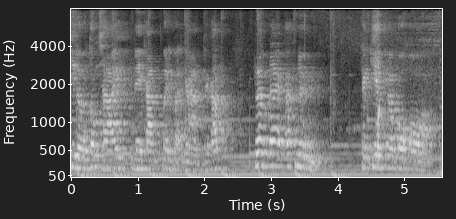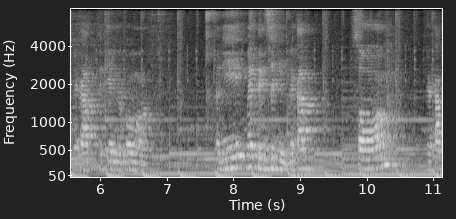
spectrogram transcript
ที่เราต้องใช้ในการปฏิบัติงานนะครับ เริ่มแรกครับหนึ่งตะเกียงแอลกอฮอล์นะครับตะเกียงแอลกอฮอล์อันนี้ไม่เป็นสนิมนะครับสองนะครับ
